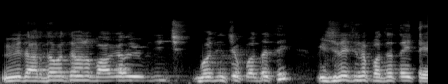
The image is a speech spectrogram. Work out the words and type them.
వివిధ అర్థవంతమైన భాగాలు విభజించి బోధించే పద్ధతి విశ్లేషణ పద్ధతి అయితే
